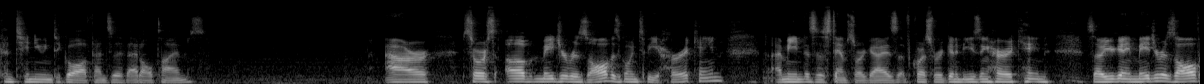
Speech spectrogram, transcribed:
continuing to go offensive at all times. Our source of major resolve is going to be Hurricane. I mean, it's a Stamsorc, guys. Of course, we're going to be using Hurricane. So you're getting Major Resolve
